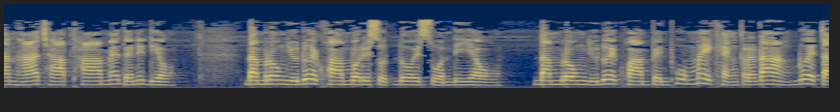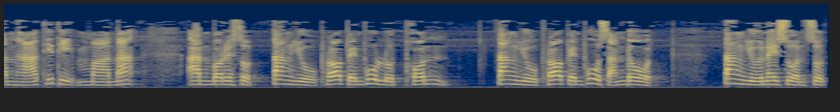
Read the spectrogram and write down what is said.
ตัณหาฉาบทาแม้แต่นิดเดียวดำรงอยู่ด้วยความบริสุทธิ์โดยส่วนเดียวดำรงอยู่ด้วยความเป็นผู้ไม่แข็งกระด้าง ด้วยตัณหาทิฏฐิมานะ อันบริสุทธิ์ตั้งอยู่เพราะเป็นผู้หลุดพ้น ตั้งอยู่เพราะเป็นผู้สันโดษตั้งอยู่ในส่วนสุด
